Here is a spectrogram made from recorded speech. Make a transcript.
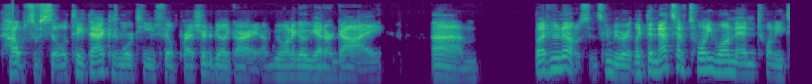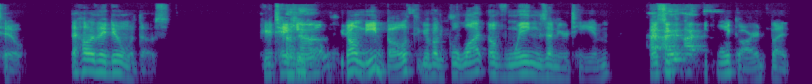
helps facilitate that because more teams feel pressure to be like, all right, we want to go get our guy. Um, but who knows? It's going to be right. Like the Nets have 21 and 22. The hell are they doing with those? Are you taking? You don't need both. You have a glut of wings on your team. I, I, point guard, but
